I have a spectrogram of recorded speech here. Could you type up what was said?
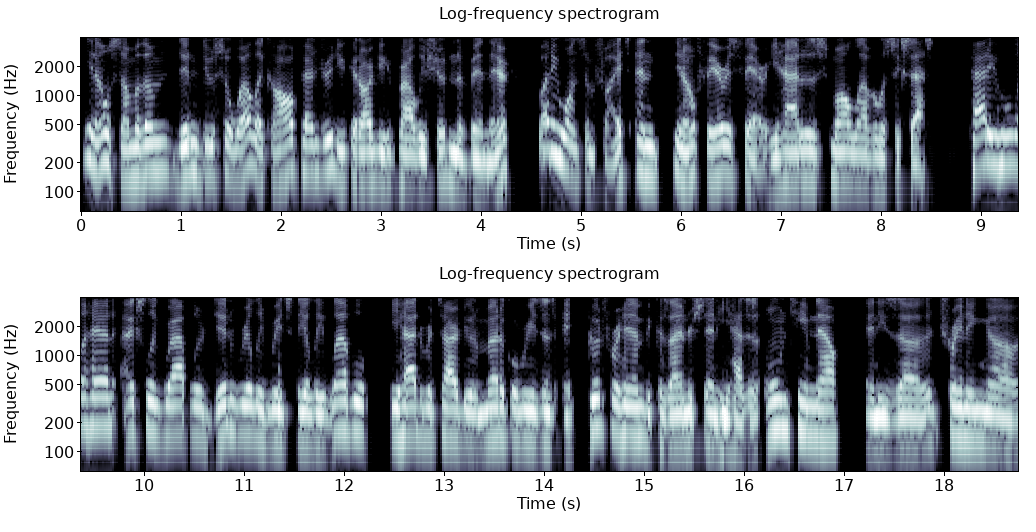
you know, some of them didn't do so well. Like Cathal Pendred, you could argue he probably shouldn't have been there but he won some fights, and you know, fair is fair. He had a small level of success. Paddy Holohan, excellent grappler, didn't really reach the elite level. He had to retire due to medical reasons, and good for him because I understand he has his own team now, and he's uh, training uh,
